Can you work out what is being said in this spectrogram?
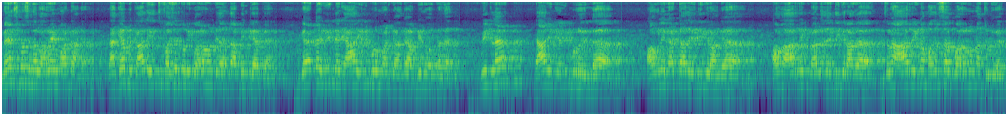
மேக்ஸிமம் சிலர் வரவே மாட்டாங்க. நான் கேட்பேன் காலை எழுந்து ஃபஜர் தொழிலுக்கு வர வேண்டியதாண்டா அப்படின்னு கேட்பேன் கேட்டால் வீட்டில் யார் எழுப்பிட மாட்டாங்க அப்படின்னு ஒரு கதை. வீட்டில் யார் என்னை எழுப்பிடுறது இல்லை. அவங்களே லேட்டாக தான் எழுதிக்கிறாங்க. அவங்க ஆறரைக்கு மேலே தான் எந்திக்கிறாங்க சில ஆறரைக்குலாம் மதரசாவுக்கு வரணும்னு நான் சொல்லுவேன்.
